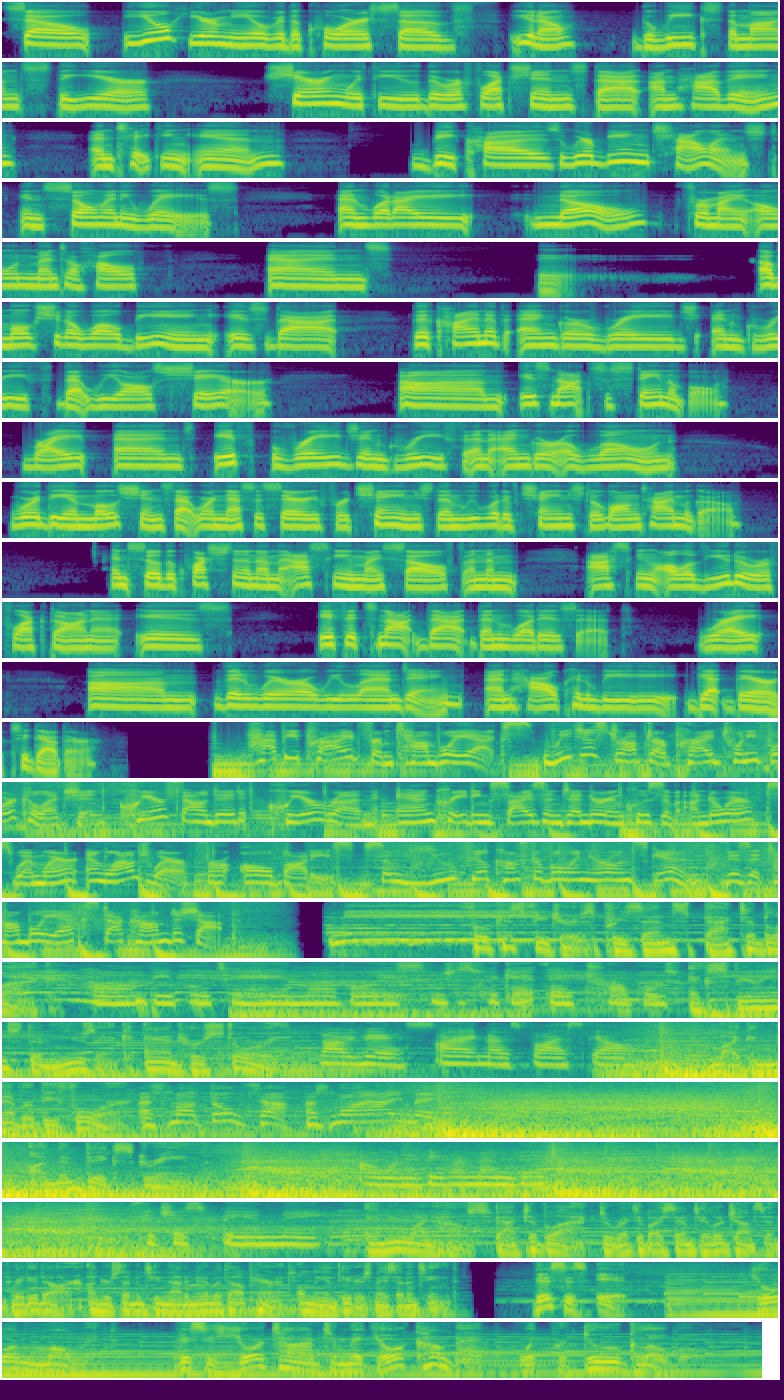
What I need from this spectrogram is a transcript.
So you'll hear me over the course of, you know, the weeks, the months, the year, sharing with you the reflections that I'm having and taking in because we're being challenged in so many ways. And what I know for my own mental health and eh, emotional well being is that the kind of anger, rage, and grief that we all share um, is not sustainable, right? And if rage and grief and anger alone were the emotions that were necessary for change, then we would have changed a long time ago. And so the question that I'm asking myself, and I'm asking all of you to reflect on it, is if it's not that, then what is it? Right? Um, then where are we landing and how can we get there together? Happy Pride from Tomboy X. We just dropped our Pride 24 collection. Queer founded, queer run, and creating size and gender inclusive underwear, swimwear, and loungewear for all bodies so you feel comfortable in your own skin. Visit tomboyx.com to shop. Me. Focus Features presents Back to Black. I want people to hear my voice and just forget their troubles. Experience the music and her story. Know this. I ain't no Spice Girl. Like never before. That's my daughter. That's my Amy. On the big screen. I want to be remembered for just being me. Amy Winehouse, Back to Black, directed by Sam Taylor Johnson. Rated R, under 17, not a minute without parent. Only in theaters May 17th. This is it. Your moment. This is your time to make your comeback with Purdue Global.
